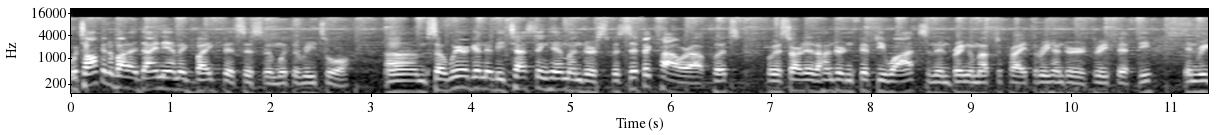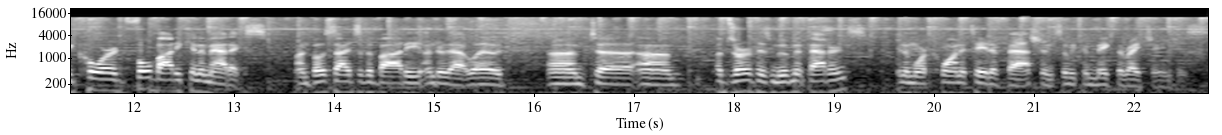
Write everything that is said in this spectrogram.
We're talking about a dynamic bike fit system with the Retul. Um, so we're going to be testing him under specific power outputs. We're going to start at 150 watts and then bring him up to probably 300 or 350 and record full body kinematics on both sides of the body under that load um, to um, observe his movement patterns in a more quantitative fashion so we can make the right changes.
